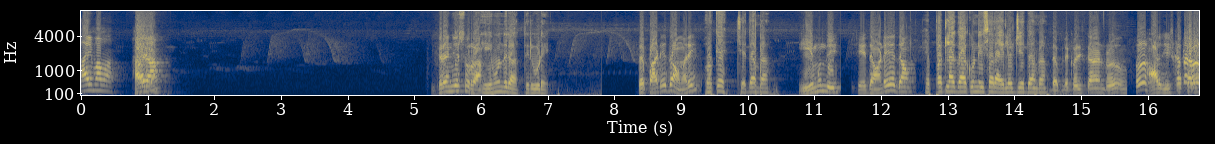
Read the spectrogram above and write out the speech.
హాయ్ మామ. హాయ్ రా. ఇక్కడ ఏం చేస్తుర్రా? ఏముందిరా తిరుగుడే. రేపు పాటేద్దాం మరి? ఓకే చేద్దాం రా. ఏముంది? చేద్దాం అంటే చేద్దాం. ఎప్పట్లా కాకుండా ఈసారి హైలైట్ చేద్దాం రా. డబ్బులు ఎక్కువ తీసుకురండ్రు ఆడు తీసుకొస్తారా?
